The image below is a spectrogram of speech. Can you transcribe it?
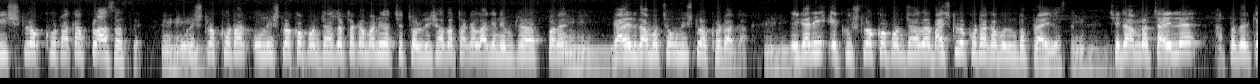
বিশ লক্ষ টাকা প্লাস আছে। উনিশ লক্ষ টাকা উনিশ লক্ষ পঞ্চাশ হাজার টাকা মানে হচ্ছে চল্লিশ হাজার টাকা লাগে নেম ট্রান্সফারে হুম। গাড়ির দাম হচ্ছে উনিশ লক্ষ টাকা। এই গাড়ি একুশ লক্ষ পঞ্চাশ হাজার বাইশ লক্ষ টাকা পর্যন্ত প্রাইস আছে। সেটা আমরা চাইলে আপনাদেরকে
